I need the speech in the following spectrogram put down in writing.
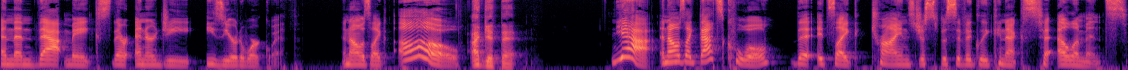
And then that makes their energy easier to work with. And I was like, oh, I get that. yeah. And I was like, that's cool that it's like trines just specifically connects to elements,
